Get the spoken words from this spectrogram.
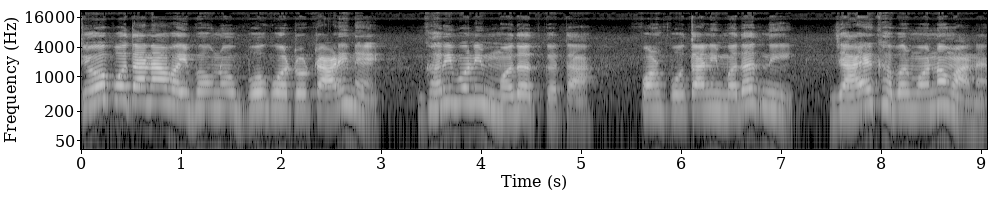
તેઓ પોતાના વૈભવનો ભોગવટો ટાળીને ગરીબોની મદદ કરતા, પણ પોતાની મદદની જાહેર ખબરમાં ન માને.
